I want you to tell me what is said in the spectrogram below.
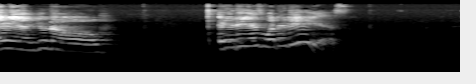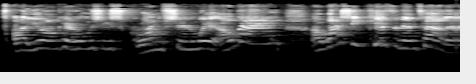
And you know, it is what it is. Uh, you don't care who she's scrumption with. Okay. Uh, why she kissing and telling?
